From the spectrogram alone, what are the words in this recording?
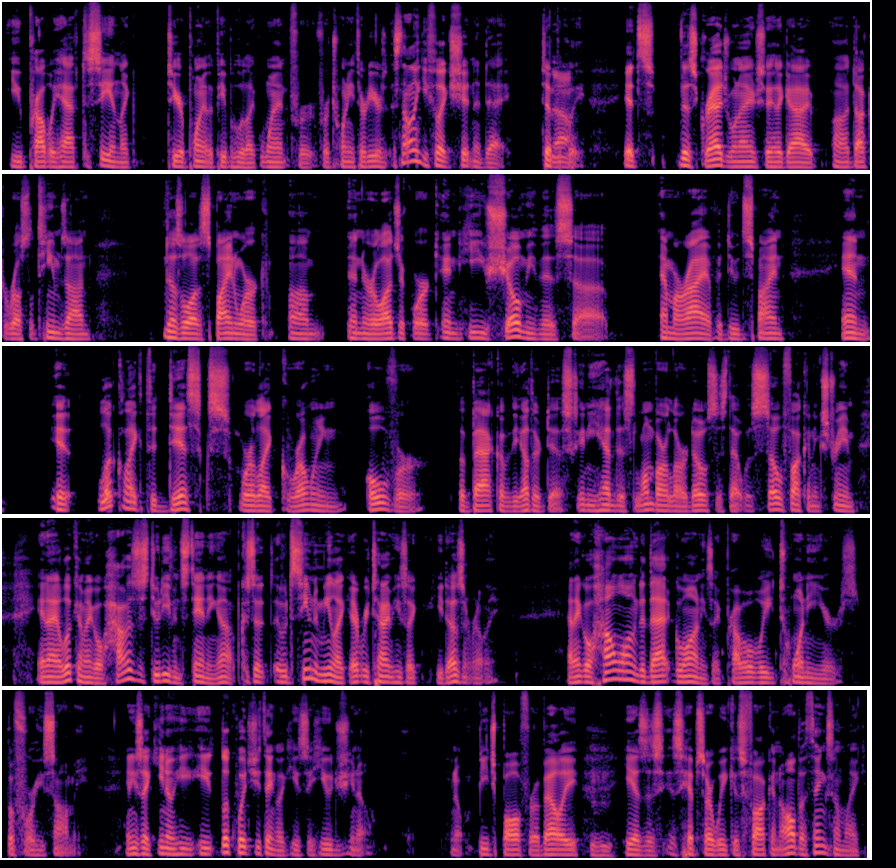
you probably have to see and like to your point of the people who like went for for 20 30 years it's not like you feel like shit in a day typically no. it's this graduate and i actually had a guy uh, dr russell teams on does a lot of spine work um, and neurologic work, and he showed me this uh, MRI of a dude's spine, and it looked like the discs were like growing over the back of the other discs, and he had this lumbar lordosis that was so fucking extreme. And I look at him, I go, "How is this dude even standing up?" Because it, it would seem to me like every time he's like, he doesn't really. And I go, "How long did that go on?" He's like, "Probably 20 years before he saw me." And he's like, "You know, he he look what you think. Like he's a huge, you know, you know, beach ball for a belly. Mm-hmm. He has his, his hips are weak as fuck and all the things. I'm like,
